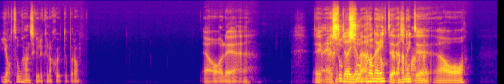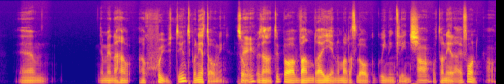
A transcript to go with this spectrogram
Jag tror han skulle kunna skjuta på dem. Ja, det är... Nej, så- grejen så är, han är inte... Han är som han inte... Ja. Ehm, jag menar, han, han skjuter ju inte på nedtagning. Så, Nej. utan han typ bara vandrar igenom alla slag och går in i en clinch Ja. och tar ner därifrån. Ja.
